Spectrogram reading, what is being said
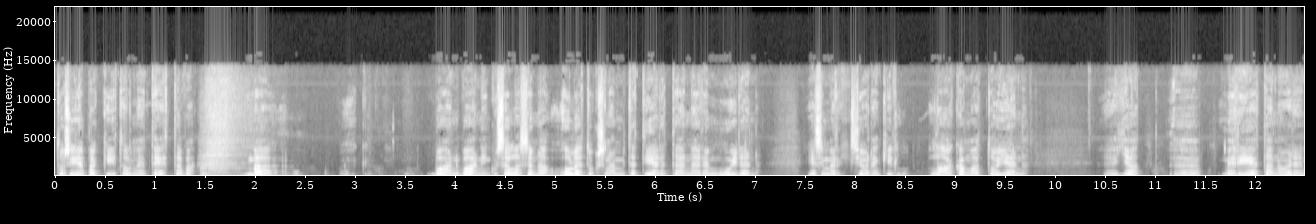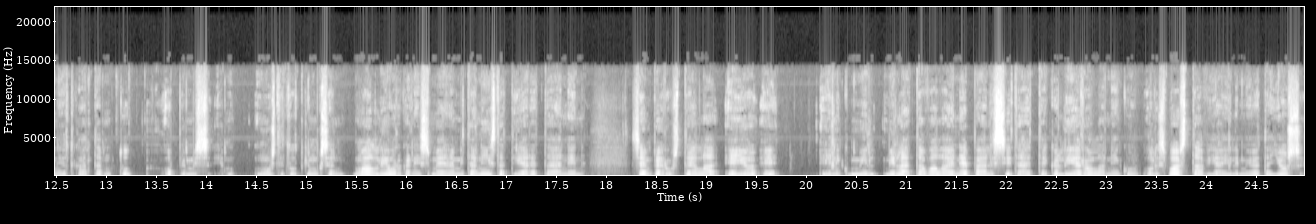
tosi epäkiitollinen tehtävä. Mä, vaan vaan niin kuin sellaisena oletuksena, mitä tiedetään näiden muiden, esimerkiksi joidenkin laakamatojen ja ö, merietanoiden, jotka on oppimismuistitutkimuksen malliorganismeina, mitä niistä tiedetään, niin sen perusteella ei, ole, ei, ei niin kuin millään tavalla en epäile sitä, etteikö Lierolla niin kuin olisi vastaavia ilmiöitä, jos,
